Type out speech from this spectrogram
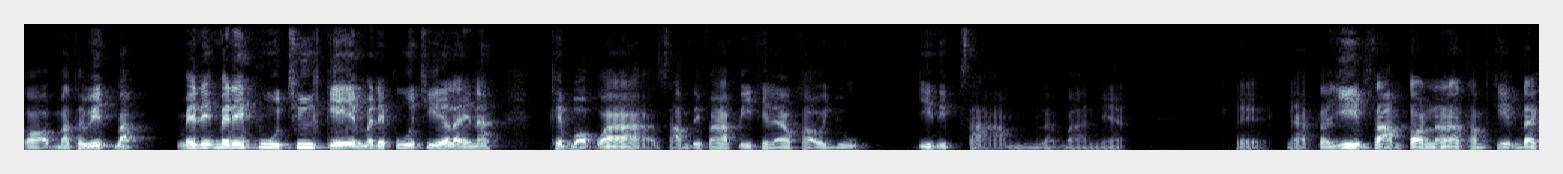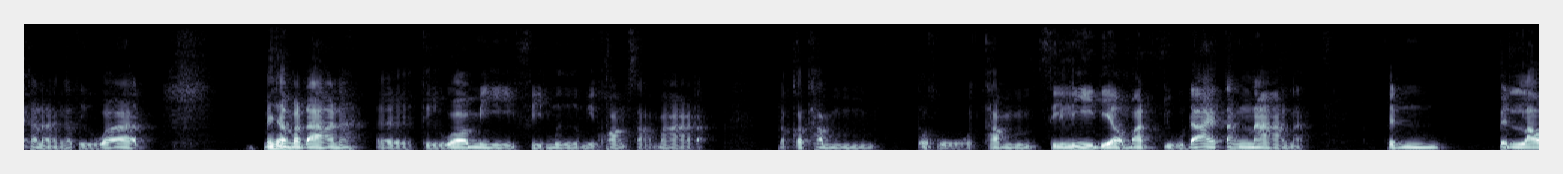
ก็มาทวิตแบบไม่ได้ไม่ได้พูดชื่อเกมไม่ได้พูดชื่ออะไรนะ แค่บอกว่า 35 ปีที่แล้วเขาอายุ 23อะไรประมาณเนี้ยเออนะครับแต่ยี่สามตอนนั้นอะทำเกมได้ขนาดก็ถือว่าไม่ธรรมดานะเออถือว่ามีฝีมือมีความสามารถอะแล้วก็ทำโอ้โหทำซีรีส์เดียวมาอยู่ได้ตั้งนานอะเป็น เป็นเรา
